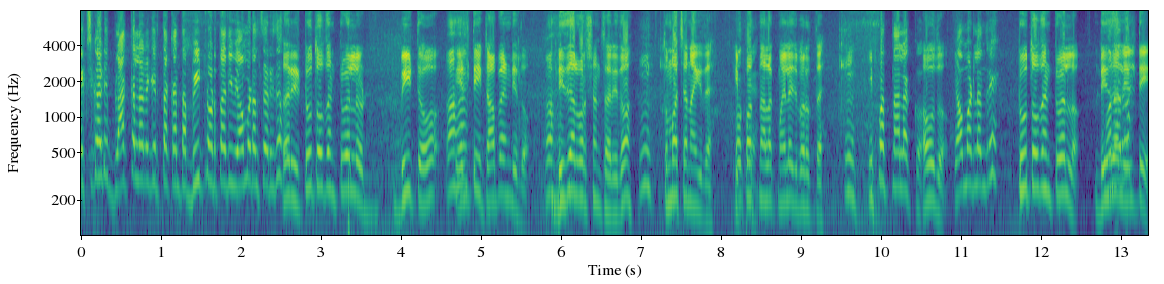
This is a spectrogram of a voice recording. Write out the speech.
ನೆಕ್ಸ್ಟ್ ಗಾಡಿ ಬ್ಲಾಕ್ ಕಲರ್ ಇರ್ತಕ್ಕಂಥ ಬೀಟ್ ನೋಡ್ತಾ ಇದೀವಿ. ಯಾವ ಮಾಡಲ್ ಸರ್ ಇದು? Sir two thousand twelve Beat L T top end ಇದು. ಡೀಸೆಲ್ ವರ್ಷನ್ ಸರ್ ಇದು. ತುಂಬಾ ಚೆನ್ನಾಗಿದೆ. ಇಪ್ಪತ್ನಾಲ್ಕು ಮೈಲೇಜ್ ಬರುತ್ತೆ. ಇಪ್ಪತ್ನಾಲ್ಕು. ಹೌದು. ಯಾವ ಮಾಡಲ್ ಅಂದ್ರಿ? Two thousand twelve diesel L T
